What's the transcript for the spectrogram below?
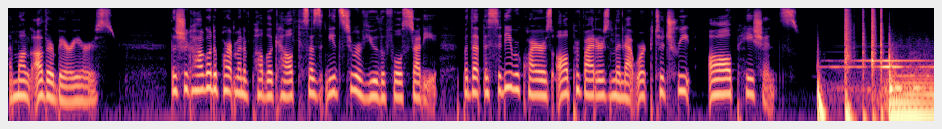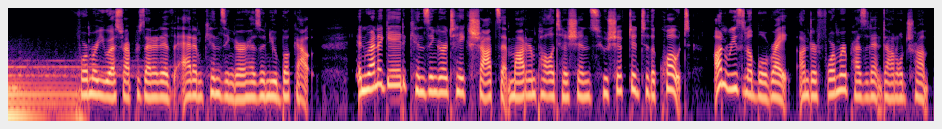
among other barriers. The Chicago Department of Public Health says it needs to review the full study, but that the city requires all providers in the network to treat all patients. Former U.S. Representative Adam Kinzinger has a new book out. In Renegade, Kinzinger takes shots at modern politicians who shifted to the quote, unreasonable right under former President Donald Trump.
